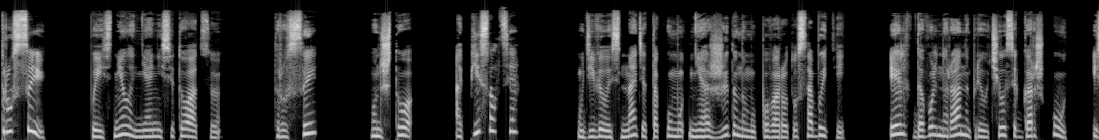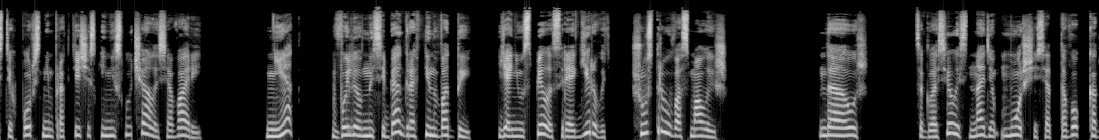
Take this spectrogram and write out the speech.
трусы!» — пояснила няне ситуацию. «Трусы? Он что, описался?» Удивилась Надя такому неожиданному повороту событий. Эльф довольно рано приучился к горшку, и с тех пор с ним практически не случалось аварий. «Нет, вылил на себя графин воды. Я не успела среагировать. Шустрый у вас малыш». «Да уж», — согласилась Надя, морщась от того, как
